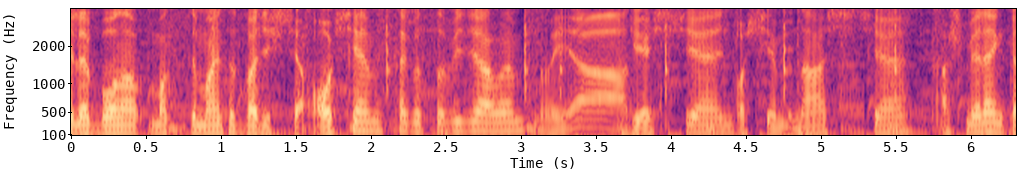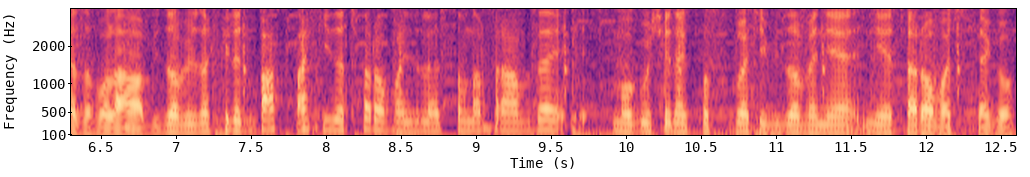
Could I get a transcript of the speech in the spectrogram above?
ile było na maksymalnie to 28 z tego co widziałem. No ja, 10, 18, aż mnie ręka zabolała. Widzowie, za chwilę dwa staki zaczarowań zlecą, naprawdę. Mogą się jednak posłuchać i widzowie nie, nie czarować tego.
